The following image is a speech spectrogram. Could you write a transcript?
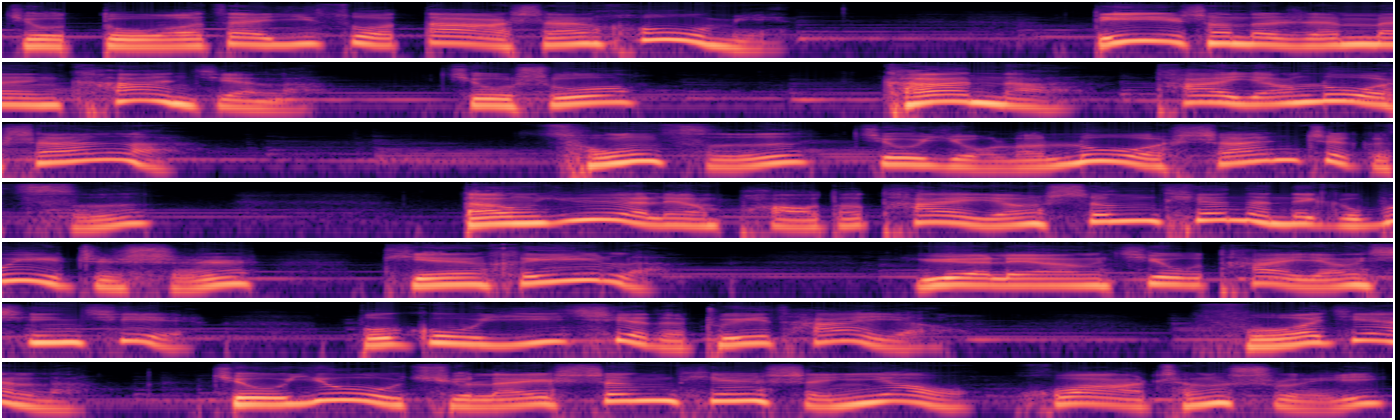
就躲在一座大山后面。地上的人们看见了，就说：“看呐，太阳落山了。”从此就有了“落山”这个词。当月亮跑到太阳升天的那个位置时，天黑了。月亮救太阳心切，不顾一切地追太阳。佛见了，就又取来升天神药，化成水，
